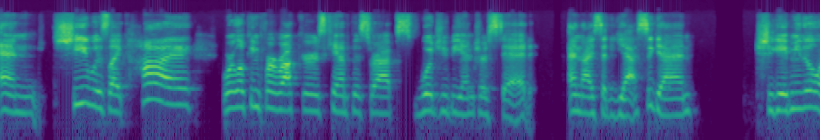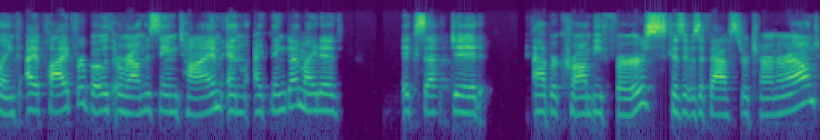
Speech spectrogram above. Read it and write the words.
and she was like, Hi, we're looking for Rutgers campus reps. Would you be interested? And I said, Yes, again. She gave me the link. I applied for both around the same time. And I think I might have accepted Abercrombie first because it was a faster turnaround.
